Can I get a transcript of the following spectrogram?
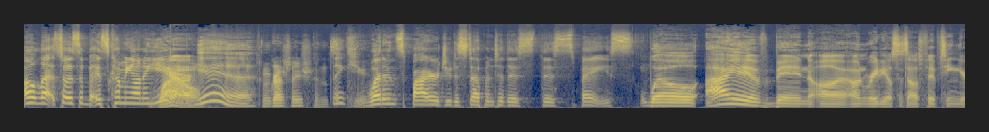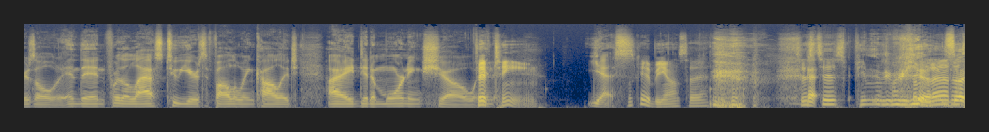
Oh, la- so it's a, it's coming on a year. Wow. Yeah. Congratulations. Thank you. What inspired you to step into this this space? Well, I have been uh, on radio since I was 15 years old, and then for the last two years following college, I did a morning show. 15. yes. Okay, Beyonce. Sisters, uh, Yeah, so,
